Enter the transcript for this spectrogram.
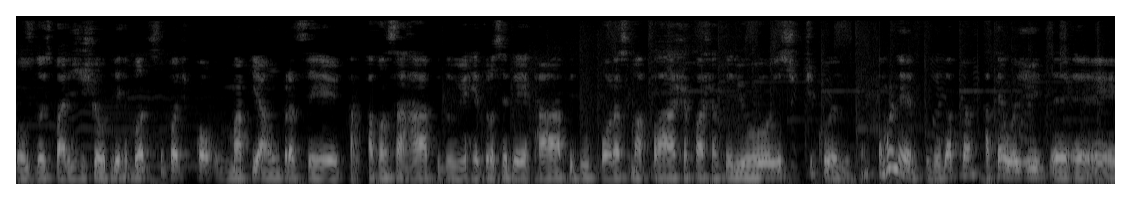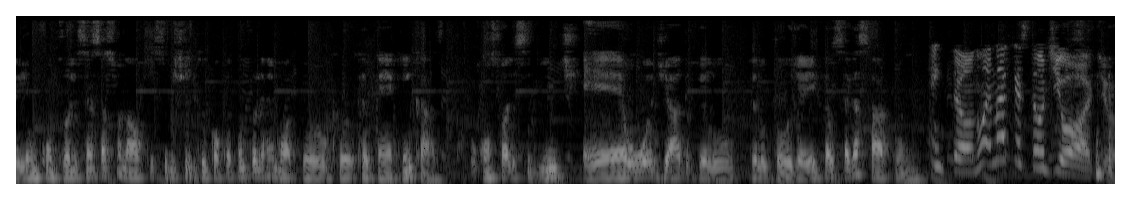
os dois pares de shoulder buttons você pode mapear um para ser avançar rápido e retroceder rápido, próxima faixa, faixa anterior, esse tipo de coisa. É maneiro, entendeu? Dá pra, até hoje é, é- é- é um controle sensacional que substitui qualquer controle remoto que eu, que eu- que eu tenho aqui em casa. O console seguinte é o odiado pelo, pelo Toad aí, que é o Sega Saturn. Então, não é, não é questão de ódio.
